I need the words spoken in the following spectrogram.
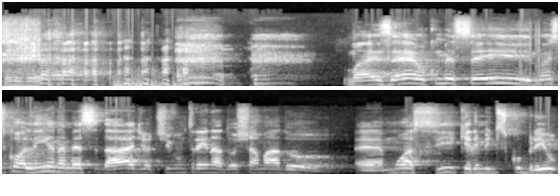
Pelo jeito. Mas é, eu comecei numa escolinha na minha cidade. Eu tive um treinador chamado é, Moacir, que ele me descobriu.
